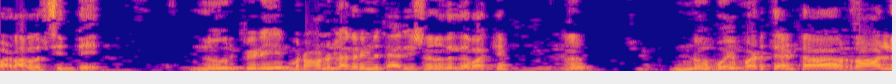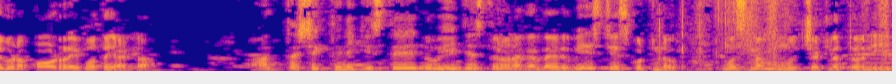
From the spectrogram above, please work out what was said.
పడాల్సిందే నువ్వు పిడి రాణులాగా నిన్ను తయారు చేసిన కదా వాక్యం? నువ్వు పోయి పడితే అంట రాళ్ళు కూడా పౌడర్ అయిపోతాయి అంట అంత శక్తి నీకు ఇస్తే నువ్వు ఏం చేస్తున్నావు నాకు అర్థం కాదు వేస్ట్ చేసుకుంటున్నావు. ముస్లమ్మ ముచ్చట్లతోని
